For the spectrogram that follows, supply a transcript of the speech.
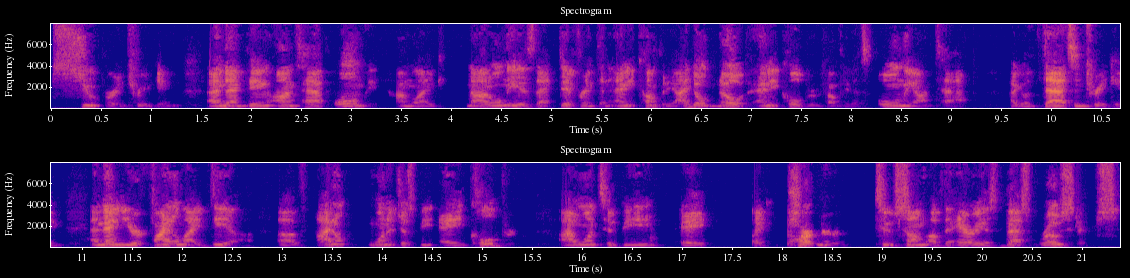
super intriguing. And then being on tap only, I'm like, not only is that different than any company, I don't know of any cold brew company that's only on tap. I go, that's intriguing. And then your final idea of, I don't want to just be a cold brew. I want to be a like partner to some of the area's best roasters.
